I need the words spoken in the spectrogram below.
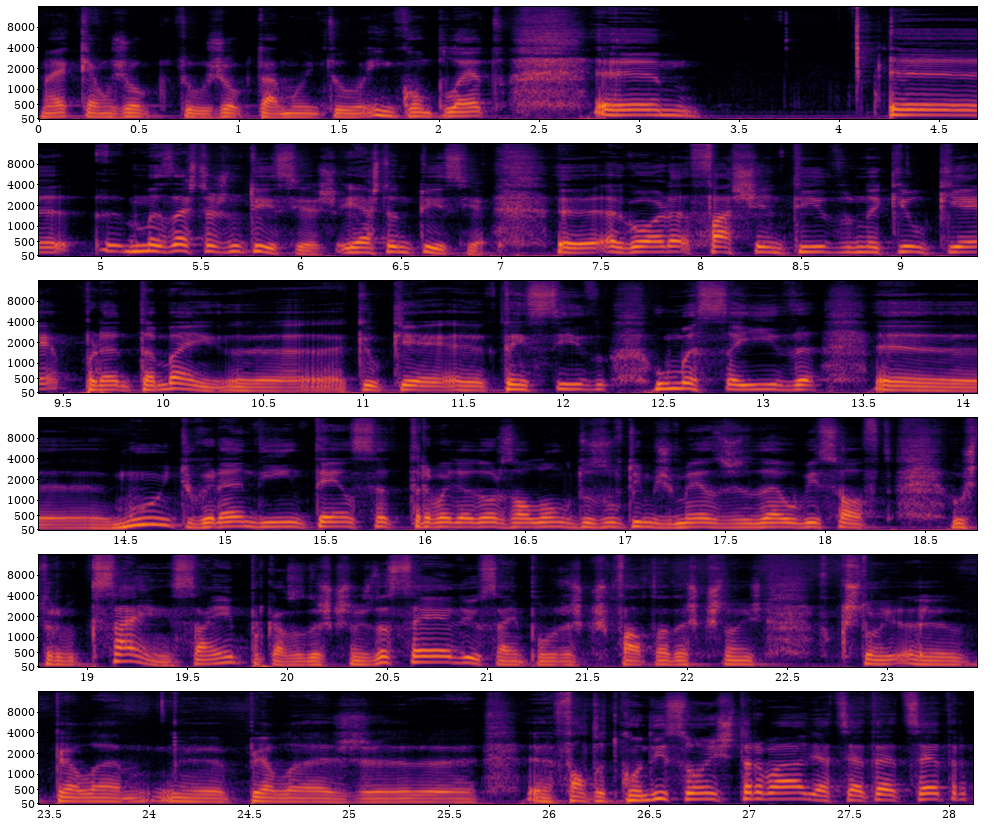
não é? que é um jogo que o jogo está muito incompleto. Um, Uh, mas estas notícias e esta notícia uh, agora faz sentido naquilo que é perante também uh, aquilo que é que tem sido uma saída muito grande e intensa de trabalhadores ao longo dos últimos meses da Ubisoft. Os que saem, saem por causa das questões de assédio, saem por falta das questões, questões pela pelas falta de condições de trabalho, etc, etc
